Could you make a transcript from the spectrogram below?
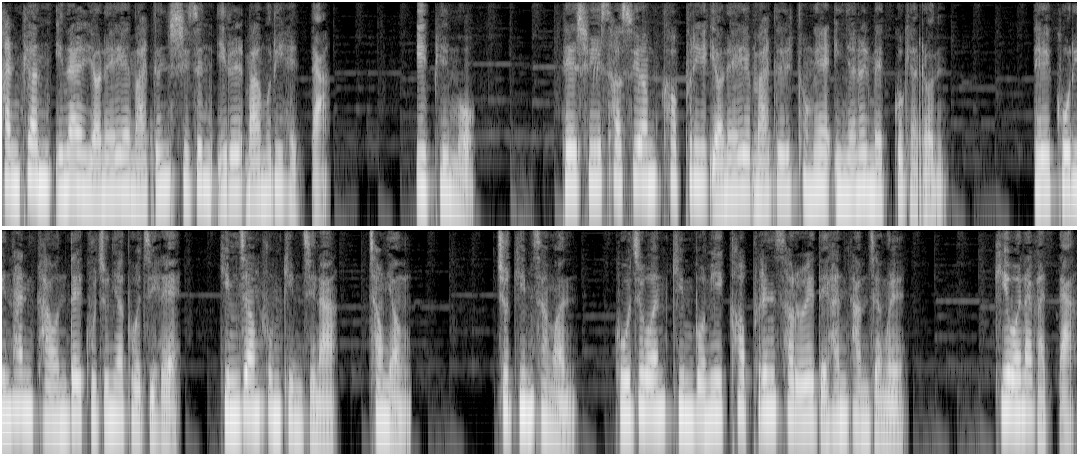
한편 이날 연애의 막은 시즌 1을 마무리했다. 이필모 대쉬 서수연 커플이 연애의 막을 통해 인연을 맺고 결혼. 대고린한 가운데 구주녀 보지혜, 김정훈 김진아, 정영, 주 김성원, 고주원 김보미 커플은 서로에 대한 감정을 키워나갔다.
